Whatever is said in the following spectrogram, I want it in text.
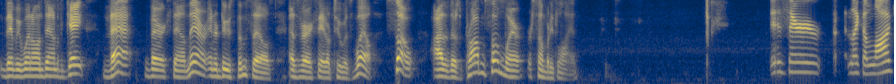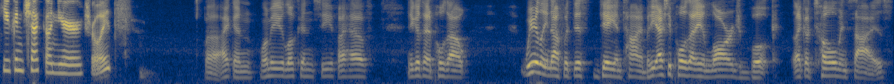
then we went on down to the gate. That Varix down there introduced themselves as Varix 802 as well. So either there's a problem somewhere or somebody's lying. Is there like a log you can check on your droids? Uh, I can let me look and see if I have. And he goes ahead and pulls out. Weirdly enough, with this day and time, but he actually pulls out a large book, like a tome in size,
